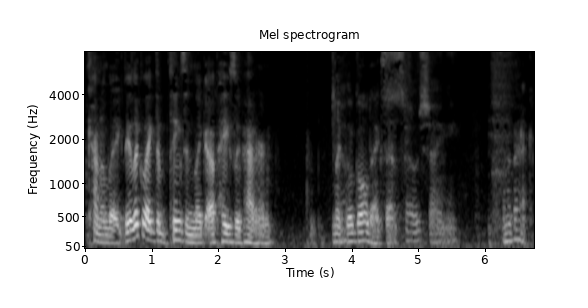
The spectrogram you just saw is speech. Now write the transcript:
kind of like they look like the things in like a paisley pattern, like little gold accents. so shiny. on the back.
